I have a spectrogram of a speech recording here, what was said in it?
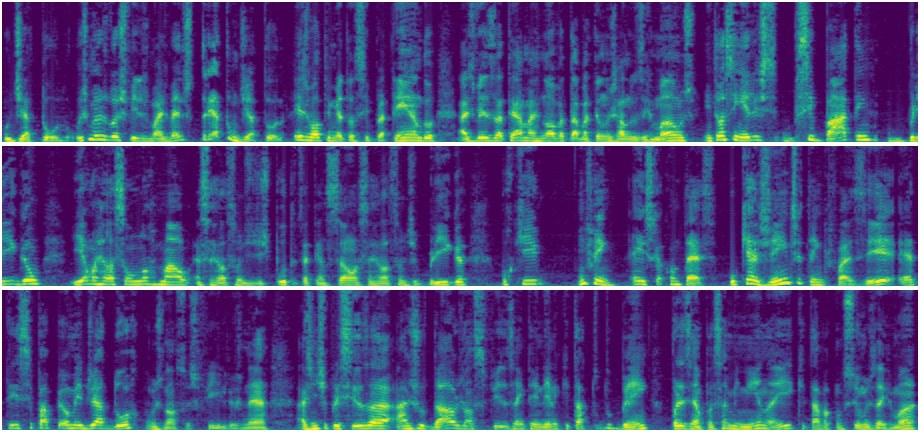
o dia todo. Os meus dois filhos mais velhos tretam o dia todo. Eles voltam e estão se batendo, às vezes até a mais nova tá batendo já nos irmãos. Então, assim, eles se batem, brigam e é uma relação normal, essa relação de disputa, de atenção, essa relação de briga, porque enfim, é isso que acontece. O que a gente tem que fazer é ter esse papel mediador com os nossos filhos, né? A gente precisa ajudar os nossos filhos a entenderem que tá tudo bem. Por exemplo, essa menina aí que estava com ciúmes da irmã,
